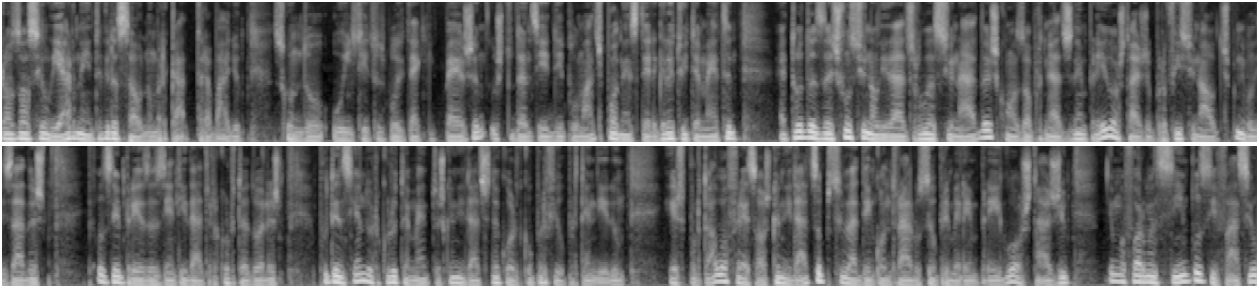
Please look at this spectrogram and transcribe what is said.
para os auxiliar na integração no mercado de trabalho. Segundo o Instituto Politécnico de Beja, os estudantes e diplomados podem aceder gratuitamente a todas as funcionalidades relacionadas com as oportunidades de emprego ou estágio profissional disponibilizadas pelas empresas e entidades recrutadoras, potenciando o recrutamento dos candidatos de acordo com o perfil pretendido. Este portal oferece aos candidatos a possibilidade de encontrar o seu primeiro emprego ou estágio de uma forma simples e fácil,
